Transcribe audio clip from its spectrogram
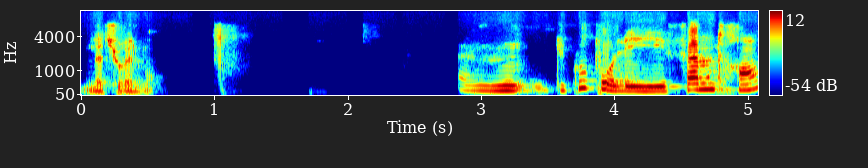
naturellement? Du coup, pour les femmes trans,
